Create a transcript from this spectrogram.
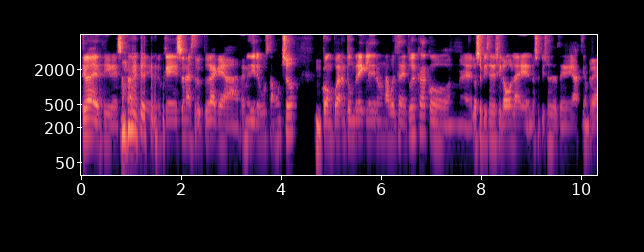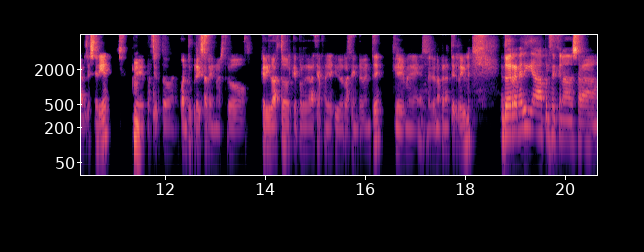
Te iba a decir, exactamente. creo que es una estructura que a Remedy le gusta mucho. Mm. Con Quantum Break le dieron una vuelta de tuerca con eh, los episodios y luego eh, los episodios de acción real de serie. Mm. por cierto, en Quantum Break sale nuestro querido actor que por desgracia ha fallecido recientemente, que me, me dio una pena terrible. Entonces Remedy ha perfeccionado esa,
